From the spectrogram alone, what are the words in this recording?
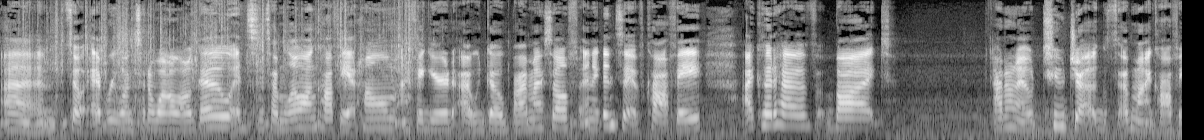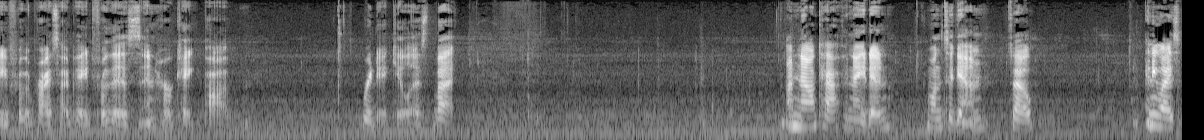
Um, so every once in a while I'll go, and since I'm low on coffee at home, I figured I would go buy myself an expensive coffee. I could have bought, I don't know, two jugs of my coffee for the price I paid for this in her cake pot. Ridiculous, but I'm now caffeinated once again. So, anyways,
